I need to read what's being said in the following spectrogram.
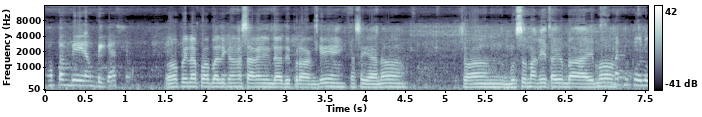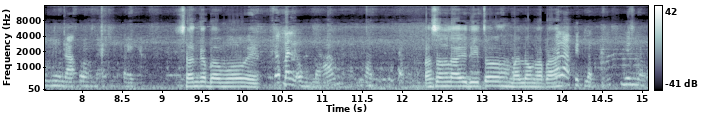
Ang pambili ng bigas. eh. Oo, pinapabalikan ka sa akin ni Daddy Frankie. Kasi ano, so ang gusto makita yung bahay mo. Matutulog muna ako. May pahinga. Saan ka ba umuwi? Sa balong lang. Kaso ang layo dito, malong ka pa? Malapit lang. Yun lang.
